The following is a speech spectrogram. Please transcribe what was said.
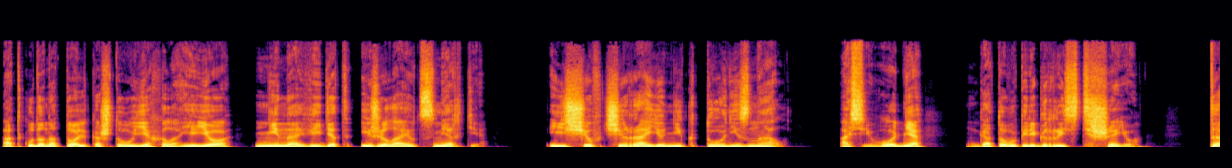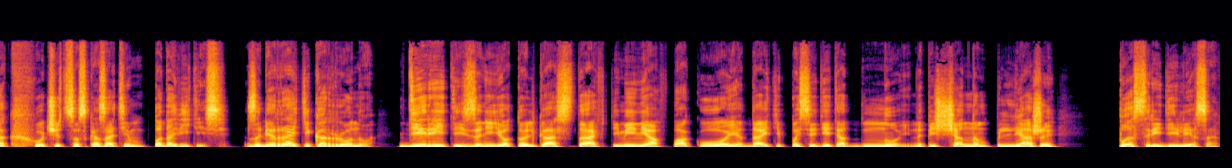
откуда она только что уехала, ее ненавидят и желают смерти. Еще вчера ее никто не знал, а сегодня готовы перегрызть шею. Так хочется сказать им «подавитесь, забирайте корону, Деритесь за нее, только оставьте меня в покое, дайте посидеть одной на песчаном пляже посреди леса.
